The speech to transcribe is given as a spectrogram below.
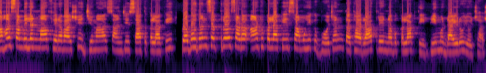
મહાસંમેલનમાં ફેરવાશે, જેમાં સાંજે સાત કલાકે પ્રબોધન સત્ર, સાડા આઠ કલાકે સામૂહિક ભોજન તથા રાત્રે નવ કલાકથી ભીમ ડાયરો યોજાશે.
